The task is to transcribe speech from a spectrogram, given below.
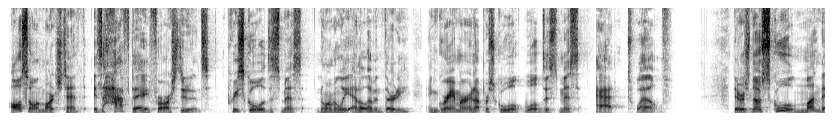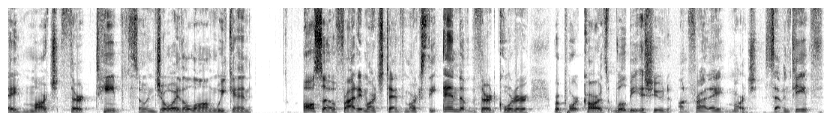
Also on March 10th is a half day for our students. Preschool will dismiss normally at 11:30 and grammar and upper school will dismiss at 12. There is no school Monday, March 13th, so enjoy the long weekend. Also, Friday, March 10th marks the end of the third quarter. Report cards will be issued on Friday, March 17th.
